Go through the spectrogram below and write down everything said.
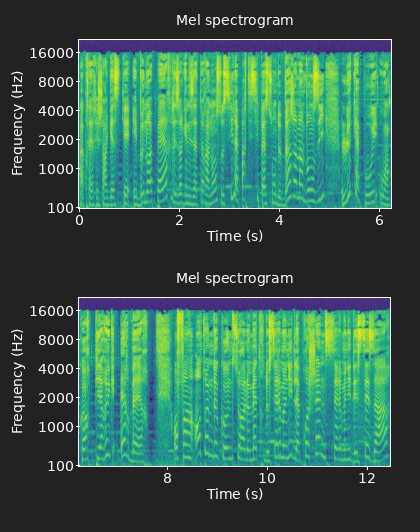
Après Richard Gasquet et Benoît Paire, les organisateurs annoncent aussi la participation de Benjamin Bonzi, Lucas Pouille ou encore Pierre-Hugues Herbert. Enfin, Antoine Decaune sera le maître de cérémonie de la prochaine cérémonie des Césars.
